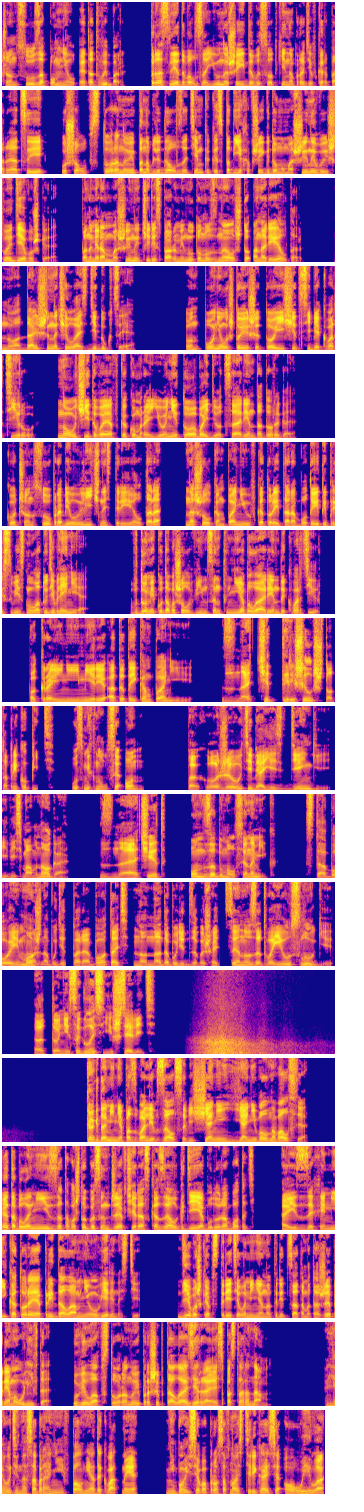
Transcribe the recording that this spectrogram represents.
Чон Су запомнил этот выбор. Проследовал за юношей до высотки напротив корпорации, ушел в сторону и понаблюдал за тем, как из подъехавшей к дому машины вышла девушка. По номерам машины через пару минут он узнал, что она риэлтор. Ну а дальше началась дедукция. Он понял, что Ишито ищет себе квартиру, но учитывая в каком районе, то обойдется аренда дорого. Кот Шонсу пробил личность риэлтора, нашел компанию, в которой та работает и присвистнул от удивления. В доме, куда вошел Винсент, не было аренды квартир. По крайней мере, от этой компании. «Значит, ты решил что-то прикупить», – усмехнулся он. «Похоже, у тебя есть деньги и весьма много. Значит...» Он задумался на миг. С тобой можно будет поработать, но надо будет завышать цену за твои услуги. А то не согласишься ведь. Когда меня позвали в зал совещаний, я не волновался. Это было не из-за того, что Госиндже вчера сказал, где я буду работать, а из-за хами, которая придала мне уверенности. Девушка встретила меня на тридцатом этаже прямо у лифта, увела в сторону и прошептала, озираясь по сторонам. Люди на собрании вполне адекватные. Не бойся вопросов, но остерегайся Оуилла.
